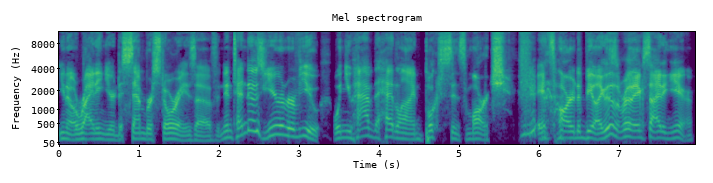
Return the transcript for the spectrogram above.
you know, writing your December stories of Nintendo's year in review, when you have the headline booked since March, it's hard to be like, this is a really exciting year.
